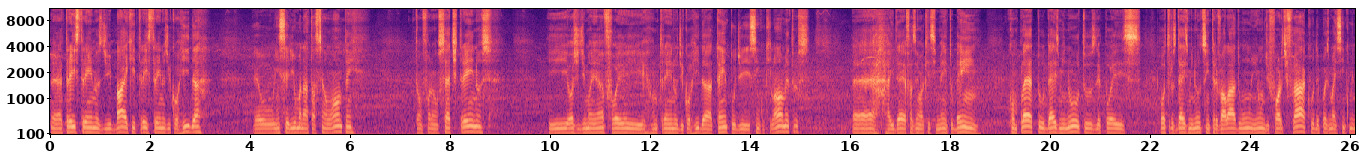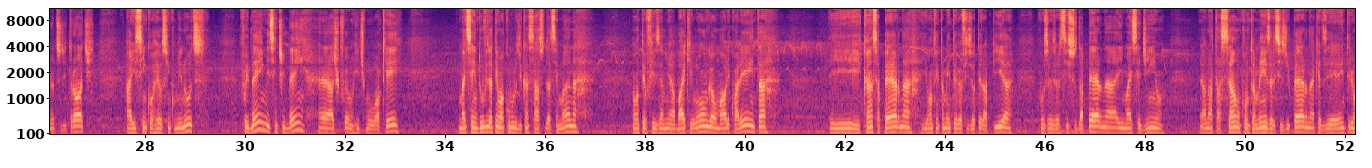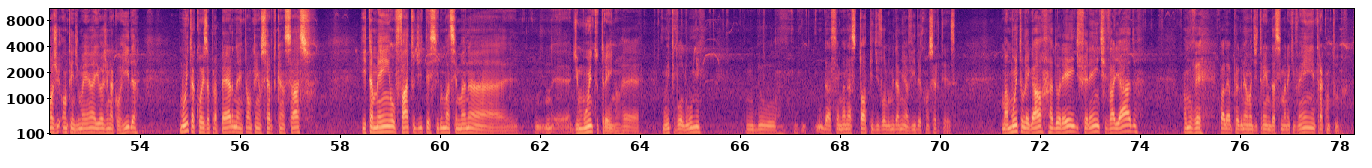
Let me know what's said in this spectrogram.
é, três treinos de bike, três treinos de corrida. Eu inseri uma natação ontem, então foram sete treinos e hoje de manhã foi um treino de corrida a tempo de 5 quilômetros. É, a ideia é fazer um aquecimento bem completo, 10 minutos, depois outros 10 minutos intervalado, um em um de forte e fraco, depois mais 5 minutos de trote. Aí sim correu 5 minutos. Fui bem, me senti bem, é, acho que foi um ritmo ok, mas sem dúvida tem um acúmulo de cansaço da semana Ontem eu fiz a minha bike longa, 1 hora e 40 e cansa a perna. E ontem também teve a fisioterapia com os exercícios da perna e mais cedinho a natação com também exercício de perna, quer dizer, entre hoje, ontem de manhã e hoje na corrida, muita coisa para perna, então tem um certo cansaço. E também o fato de ter sido uma semana eh, de muito treino, é, muito volume do, das semanas top de volume da minha vida, com certeza. Mas muito legal, adorei, diferente, variado. Vamos ver qual é o programa de treino da semana que vem entrar com tudo.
